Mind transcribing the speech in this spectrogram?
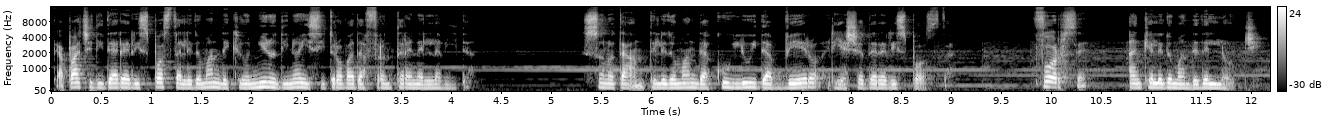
capace di dare risposta alle domande che ognuno di noi si trova ad affrontare nella vita. Sono tante le domande a cui lui davvero riesce a dare risposta. Forse anche le domande dell'oggi.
